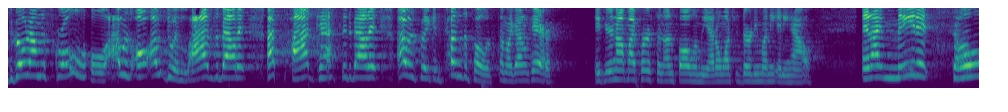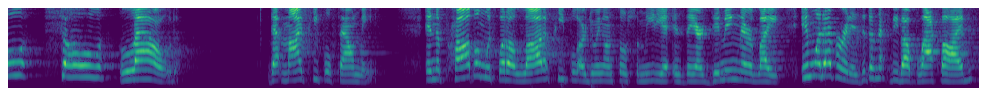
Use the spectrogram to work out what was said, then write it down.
to go down the scroll hole. I was all, I was doing lives about it. I podcasted about it. I was making tons of posts. I'm like, I don't care. If you're not my person, unfollow me. I don't want your dirty money anyhow. And I made it so, so loud that my people found me. And the problem with what a lot of people are doing on social media is they are dimming their light in whatever it is. It doesn't have to be about black lives,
